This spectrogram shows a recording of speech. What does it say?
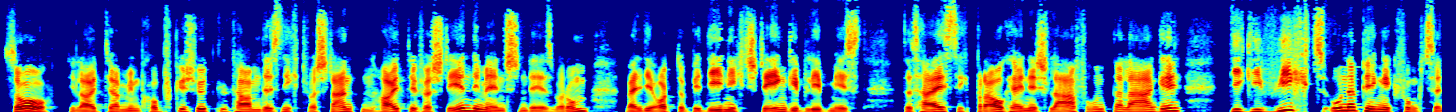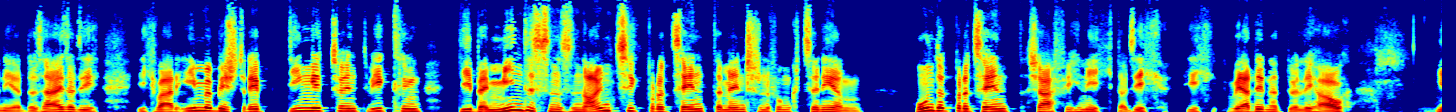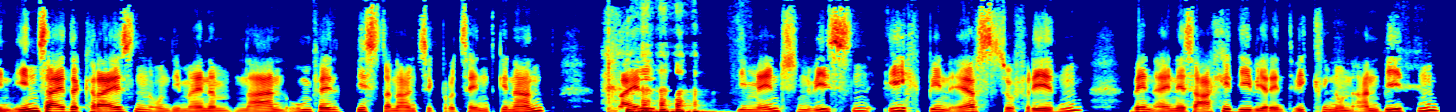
So, die Leute haben im Kopf geschüttelt, haben das nicht verstanden. Heute verstehen die Menschen das. Warum? Weil die Orthopädie nicht stehen geblieben ist. Das heißt, ich brauche eine Schlafunterlage, die gewichtsunabhängig funktioniert. Das heißt also, ich, ich war immer bestrebt, Dinge zu entwickeln, die bei mindestens 90 Prozent der Menschen funktionieren. 100 Prozent schaffe ich nicht. Also ich, ich werde natürlich auch in Insiderkreisen und in meinem nahen Umfeld bis der 90 Prozent genannt, weil die Menschen wissen, ich bin erst zufrieden, wenn eine Sache, die wir entwickeln und anbieten,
